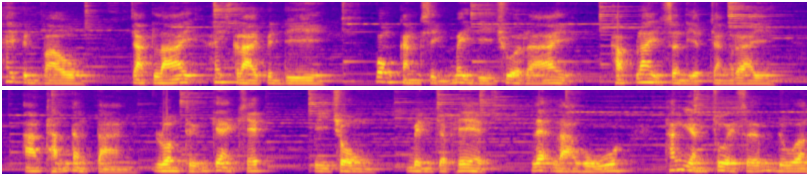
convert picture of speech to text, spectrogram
ให้เป็นเบา จากร้ายให้กลายเป็นดี ป้องกันสิ่งไม่ดีชั่วร้าย ขับไล่เสนียดจังไร อาถรรพ์ต่างๆ รวมถึงแก้เคล็ดปีชง เบญจเพศ และลาหู ทั้งยังช่วยเสริมดวง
